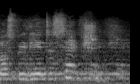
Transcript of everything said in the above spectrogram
Must be the intersection.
